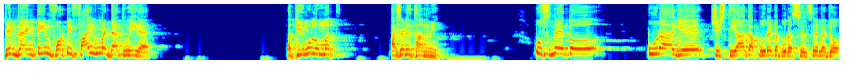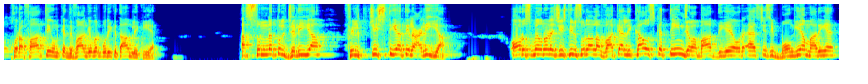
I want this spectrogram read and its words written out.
फिर 1945 में डेथ हुई है अकीमुल उम्मत अशरी थानवी। उसने तो पूरा ये चिश्तिया का, पूरे का पूरा सिलसिले में जो खुराफात थी, उनके दिफा के ऊपर पूरी किताब लिखी है। असन्नतुल जलिया फिल अलिया। और उसमें उन्होंने चिश्ती रसूल वाला वाक्य लिखा, उसके तीन जवाब दिए और ऐसी सी बोंगियाँ मारी हैं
